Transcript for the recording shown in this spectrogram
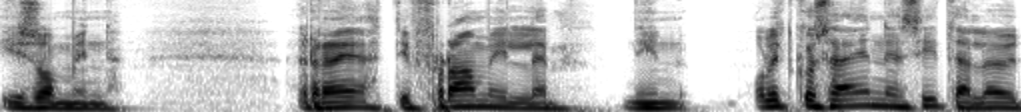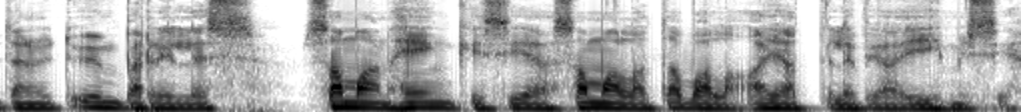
isommin räjähti Framille, niin olitko sä ennen sitä löytänyt ympärilles samanhenkisiä, samalla tavalla ajattelevia ihmisiä?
